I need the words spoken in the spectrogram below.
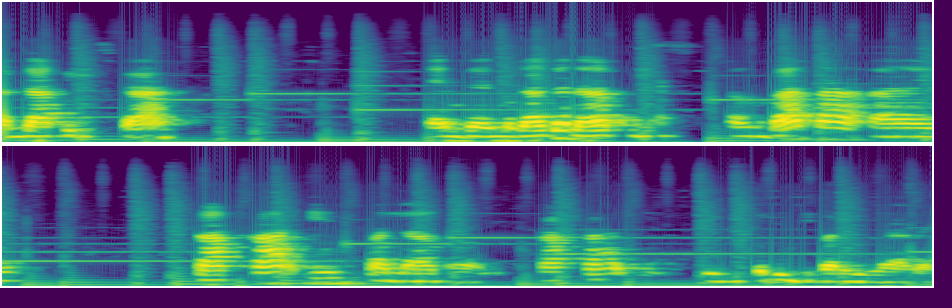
panlapit ka, and then magaganap is ang bata ay kakain pa lamang. Kakain. Hindi pa hindi pa nangyayari.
